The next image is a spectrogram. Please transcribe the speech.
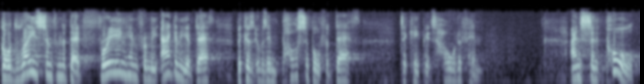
God raised him from the dead, freeing him from the agony of death because it was impossible for death to keep its hold of him. And St. Paul,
